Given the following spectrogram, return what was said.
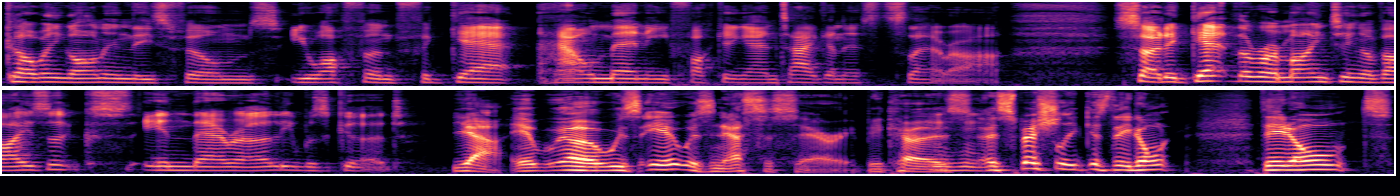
going on in these films. You often forget how many fucking antagonists there are. So to get the reminding of Isaacs in there early was good. Yeah, it uh, was it was necessary because Mhm. especially because they don't they don't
